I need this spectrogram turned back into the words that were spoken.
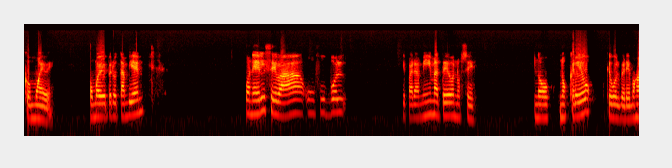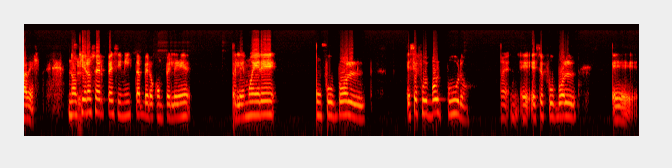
conmueve, conmueve, pero también con él se va un fútbol que para mí, Mateo, no sé, no, no creo que volveremos a ver. No quiero ser pesimista, pero con Pelé, Pelé muere un fútbol, ese fútbol puro, eh, ese fútbol eh,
